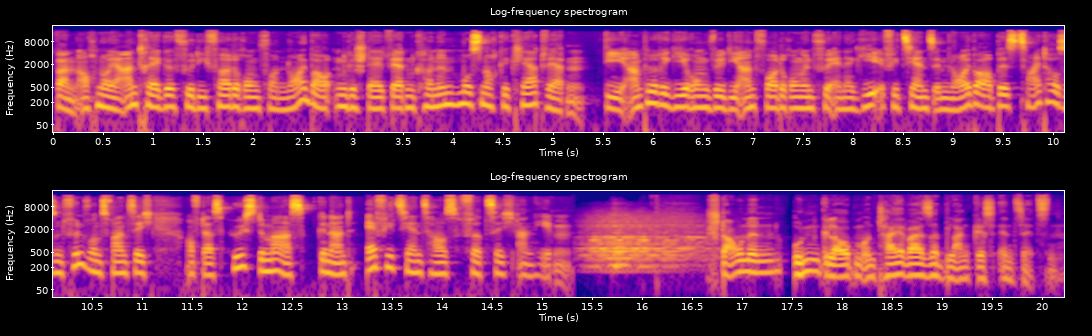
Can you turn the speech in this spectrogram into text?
Wann auch neue Anträge für die Förderung von Neubauten gestellt werden können, muss noch geklärt werden. Die Ampelregierung will die Anforderungen für Energieeffizienz im Neubau bis 2025 auf das höchste Maß, genannt Effizienzhaus 40, anheben. Staunen, Unglauben und teilweise blankes Entsetzen.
